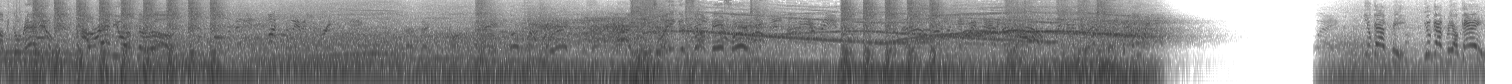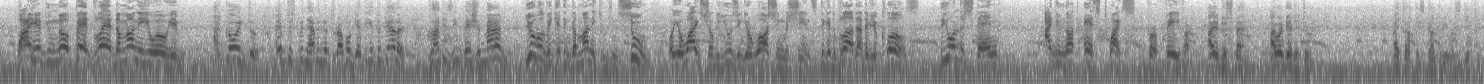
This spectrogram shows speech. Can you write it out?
want me to ram you? I'll ram you off the road! Civilians must clear the street. Ah, you enjoying yourself, asshole? You got me! You got me, okay? Why have you not paid Vlad the money you owe him? I'm going to. I've just been having the trouble getting it together. Vlad is impatient man. You will be getting the money to him soon, or your wife shall be using your washing machines to get blood out of your clothes. Do you understand? I do not ask twice for a favor. I understand. I will get it to him. I thought this country was different.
